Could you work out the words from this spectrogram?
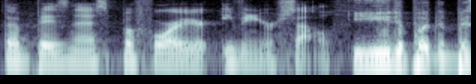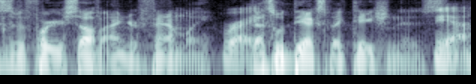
the business before your even yourself. you need to put the business before yourself and your family. Right. That's what the expectation is. Yeah.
